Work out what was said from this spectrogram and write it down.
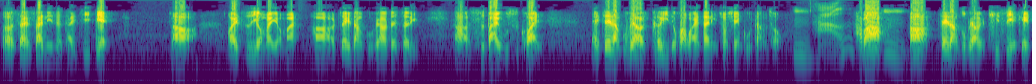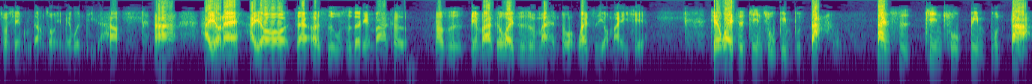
二三三零的台积电啊，外资有买有卖啊，这一档股票在这里啊，四百五十块，哎，这档股票可以的话，我还带你做现股当中，嗯，好，好不好？嗯，啊，这张股票其实也可以做现股当中，也没问题的哈。那还有呢，还有在二四五四的联发科，老师，联发科外资是不是卖很多？外资有卖一些，今天外资进出并不大，但是进出并不大，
